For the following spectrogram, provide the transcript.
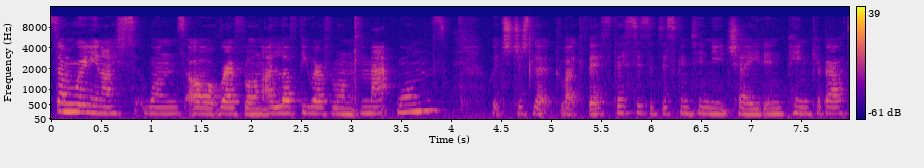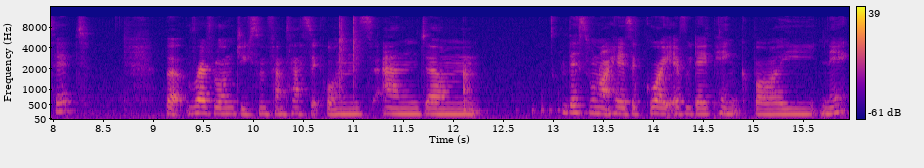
Some really nice ones are Revlon. I love the Revlon matte ones which just look like this. This is a discontinued shade in pink about it. But Revlon do some fantastic ones. And um, this one right here is a great everyday pink by NYX,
